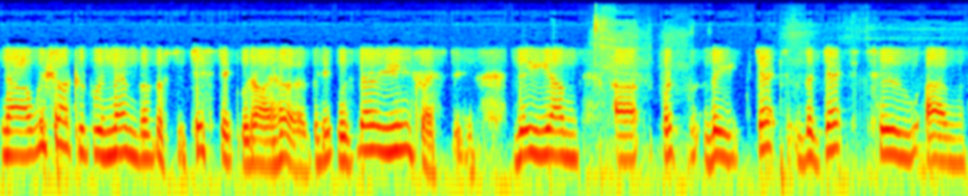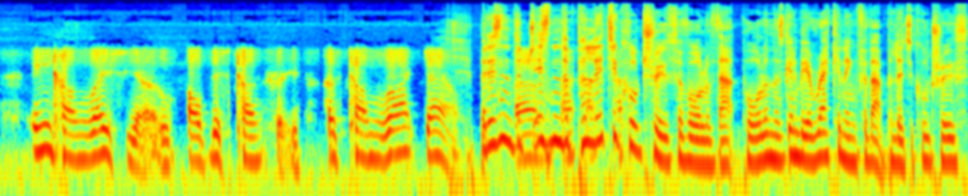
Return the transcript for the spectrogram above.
Now, I wish I could remember the statistic that I heard, but it was very interesting. The um, uh, the debt the debt to um, income ratio of this country has come right down. But isn't the, Um, isn't the political truth of all of that, Paul, and there's going to be a reckoning for that political truth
